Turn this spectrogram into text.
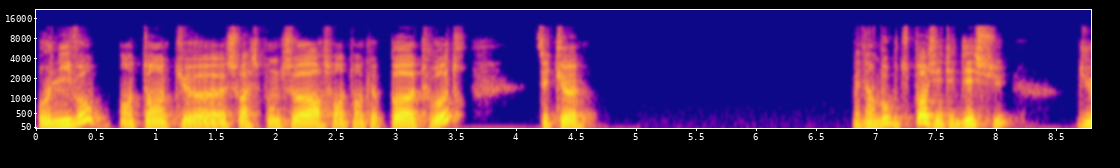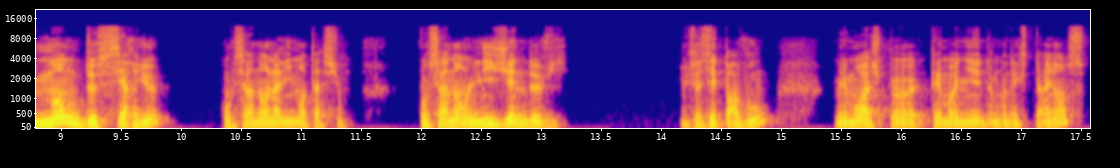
au niveau, en tant que soit sponsor, soit en tant que pote ou autre, c'est que bah, dans beaucoup de sports, j'ai été déçu du manque de sérieux concernant l'alimentation, concernant l'hygiène de vie. Je ne sais pas vous, mais moi, je peux témoigner de mon expérience.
